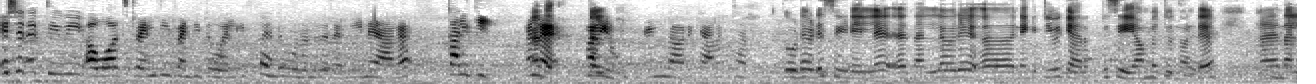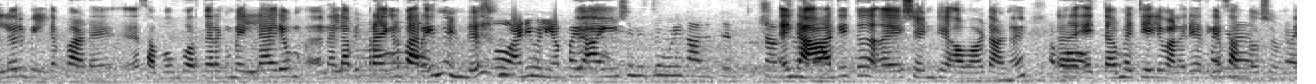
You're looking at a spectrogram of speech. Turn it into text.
Asianet T V awards twenty twenty ടുവിൽ ഇപ്പൊ എന്റെ കൂടെ ഉള്ളത് രവീനയാണ് കൽക്കി അല്ലേ? പറയൂ എന്താണ് ക്യാരക്ടർ കൂടെ ഒരു സീരിയലിൽ നല്ലൊരു നെഗറ്റീവ് ക്യാരക്ടർ ചെയ്യാൻ പറ്റുന്നുണ്ട്. നല്ലൊരു ബിൽഡപ്പാണ് സംഭവം പുറത്തിറങ്ങുമ്പോൾ എല്ലാവരും നല്ല അഭിപ്രായങ്ങൾ പറയുന്നുണ്ട്. ഓ അടിപൊളി. അപ്പൊ കൂടി ആദ്യത്തെ എന്റെ ആദ്യത്തെ ഏഷ്യന്റെ അവാർഡാണ് എത്താൻ പറ്റിയതിൽ വളരെയധികം സന്തോഷമുണ്ട്.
